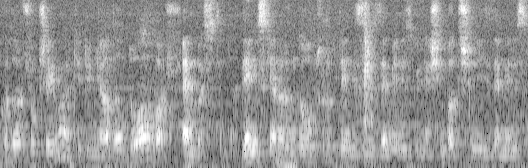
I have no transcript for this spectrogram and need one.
o kadar çok şey var ki dünyada. Doğa var en basitinden. Deniz kenarında oturup denizi izlemeniz, güneşin batışını izlemeniz,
